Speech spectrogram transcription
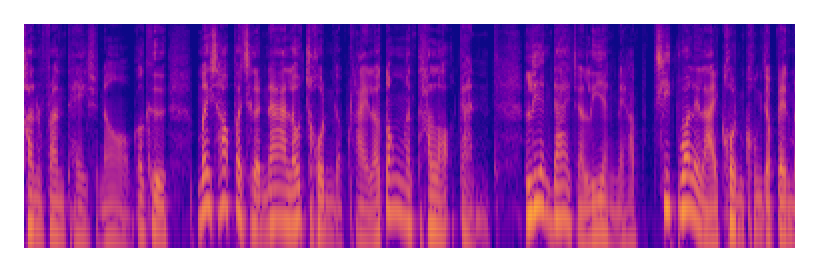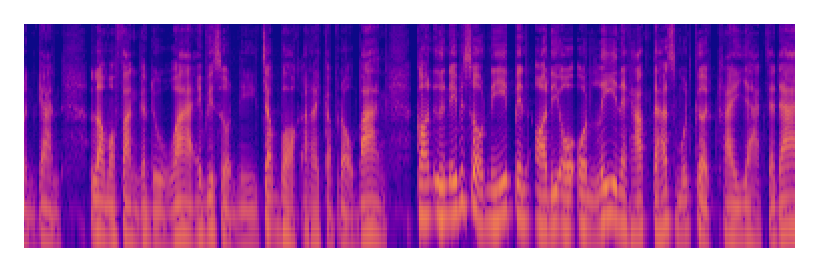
confrontational ก็คือไม่ชอบเผชิญหน้าแล้วชนกับใคร แล้วต้องมาทะเลาะกัน เลี่ยงได้จะเลี่ยงนะครับคิดว่าหลายๆ คนคงจะเป็นเหมือนกัน เรามาฟังกันดูว่า episode นี้จะบอกอะไรกับเราบ้าง ก่อนอื่น episode นี้เป็น audio only นะครับแต่ถ้าสมมติเกิดใครอยากจะได้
